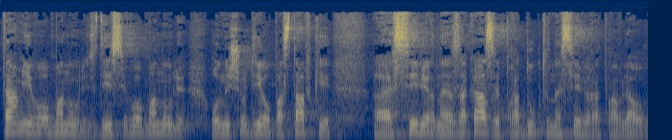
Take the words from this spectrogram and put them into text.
Там его обманули, здесь его обманули. Он еще делал поставки, э, северные заказы, продукты на север отправлял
